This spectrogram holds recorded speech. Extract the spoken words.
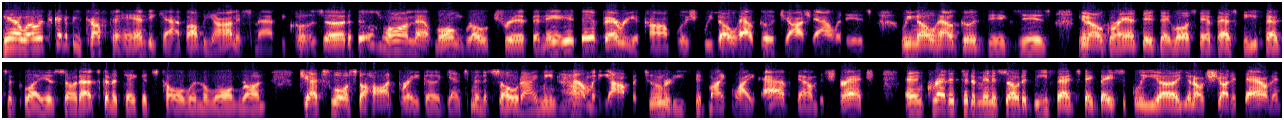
Yeah, well, it's going to be tough to handicap. I'll be honest, Matt, because uh, the Bills were on that long road trip, and they they're very accomplished. We know how good Josh Allen is. We know how good Diggs is. You know, granted, they lost their best defensive players, so that's going to take its toll in the long run. Jets lost a heartbreaker against Minnesota. I mean, how many opportunities did Mike White have down the stretch? And credit to the Minnesota defense, they basically uh, you know shut it down and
